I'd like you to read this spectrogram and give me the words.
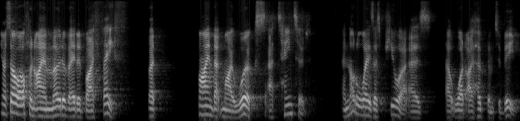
You know, so often I am motivated by faith, but find that my works are tainted and not always as pure as uh, what I hope them to be.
